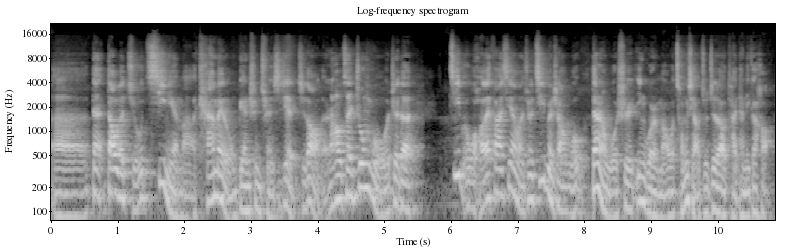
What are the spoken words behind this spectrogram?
呃，但到了九七年嘛，卡梅隆变成全世界知道的。然后在中国，我觉得基本我后来发现了，就基本上我当然我是英国人嘛，我从小就知道泰坦尼克号。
